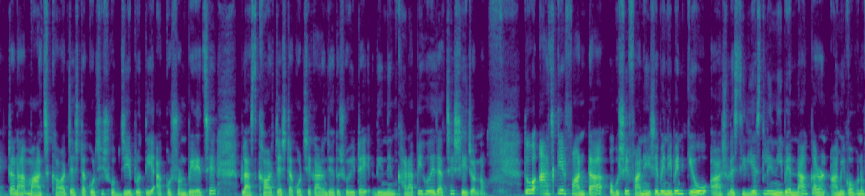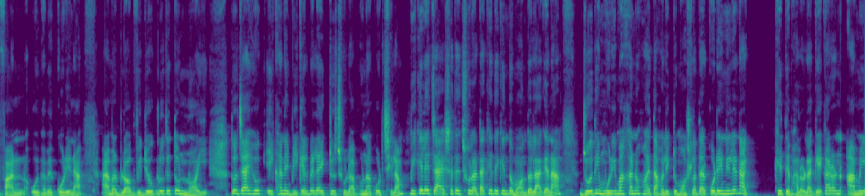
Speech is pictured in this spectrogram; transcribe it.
একটা না মাছ খাওয়ার চেষ্টা করছি। সবজির প্রতি আকর্ষণ বেড়েছে প্লাস খাওয়ার চেষ্টা করছি। কারণ যেহেতু শরীরটা দিন দিন খারাপই হয়ে যাচ্ছে সেই জন্য তো আজকের ফানটা অবশ্যই ফান হিসেবে নেবেন। কেউ আসলে সিরিয়াসলি নেবেন না। কারণ আমি কখনো ফান ওইভাবে করি না। আর আমার ব্লগ ভিডিওগুলোতে তো নয়ই। তো যাই হোক, এখানে বিকেলবেলা একটু ছোলা ভুনা করছিলাম। বিকেলে চায়ের সাথে ছোলাটা খেতে কিন্তু মন্দ লাগে না। যদি মুড়ি মাখানো হয়, তাহলে একটু মশলাদার করে নিলে না খেতে ভালো লাগে। কারণ আমি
